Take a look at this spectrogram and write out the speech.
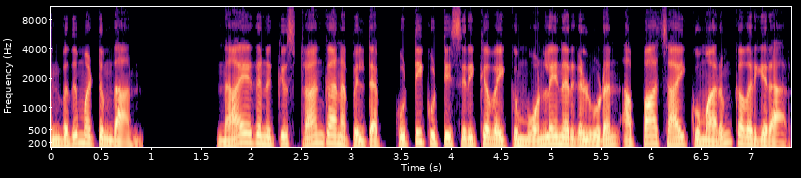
என்பது மட்டும்தான். நாயகனுக்கு ஸ்ட்ராங்கான பில்டப் குட்டி குட்டி சிரிக்க வைக்கும் ஒன்லைனர்கள் உடன் அப்பா சாய் குமாரும் கவர்கிறார்.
